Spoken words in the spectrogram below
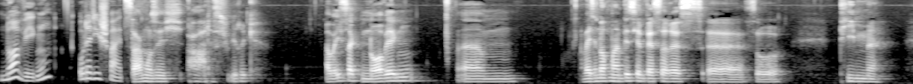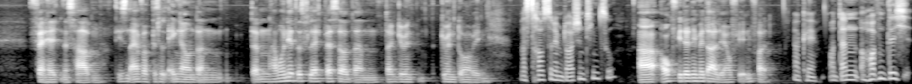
Norwegen oder die Schweiz? Da muss ich, ah, oh, das ist schwierig. Aber ich sage Norwegen, ähm, weil sie nochmal ein bisschen besseres äh, so Teamverhältnis haben. Die sind einfach ein bisschen enger und dann, dann harmoniert das vielleicht besser und dann, dann gewinnt, gewinnt Norwegen. Was traust du dem deutschen Team zu? Ah, auch wieder die Medaille, auf jeden Fall. Okay, und dann hoffentlich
